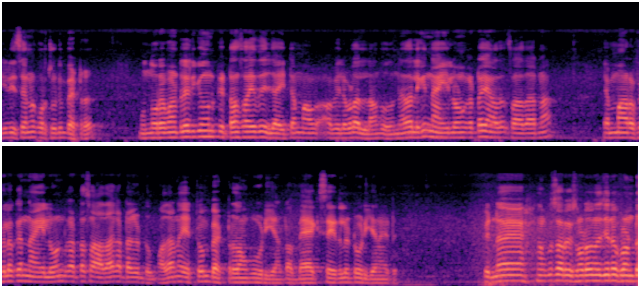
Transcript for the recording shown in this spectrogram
ഈ ഡിസൈനാണ് കുറച്ചുകൂടി ബെറ്റർ മുന്നൂറ് എമൗണ്ടിൽ എനിക്കൊന്നും കിട്ടാൻ സാധ്യതയില്ല. ഐറ്റം അവൈലബിൾ അല്ലാന്ന് തോന്നുന്നു. അതല്ലെങ്കിൽ നൈലോൺ കട്ട സാധാരണ എം ആർ എഫിലൊക്കെ നൈലോൺ കട്ട സാധാ കട്ട കിട്ടും. അതാണ് ഏറ്റവും ബെറ്റർ നമുക്ക് ഓടിക്കാൻ കേട്ടോ ബാക്ക് സൈഡിലിട്ട് ഓടിക്കാനായിട്ട്. പിന്നെ നമുക്ക് സർവീസിനോട് എന്ന് വെച്ചാൽ ഫ്രണ്ട്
